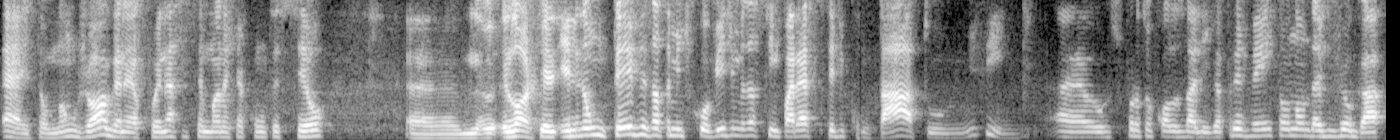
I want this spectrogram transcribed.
É, então não joga, né? Foi nessa semana que aconteceu. É, lógico, ele não teve exatamente Covid, mas assim, parece que teve contato, enfim, é, os protocolos da liga prevê, então não deve jogar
